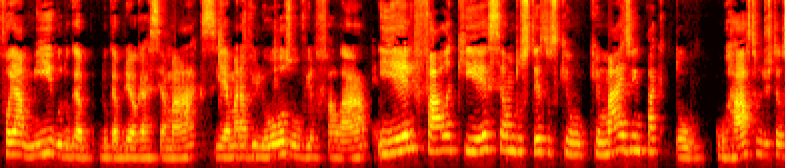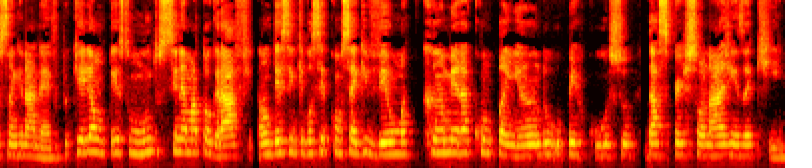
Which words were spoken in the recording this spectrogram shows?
foi amigo do, do, Gabriel Garcia Marques e é maravilhoso ouvi-lo falar. E ele fala que esse é um dos textos que, que mais o impactou, O Rastro de Teu Sangue na Neve, porque ele é um texto muito cinematográfico. É um texto em que você consegue ver uma câmera acompanhando o percurso das personagens aqui.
